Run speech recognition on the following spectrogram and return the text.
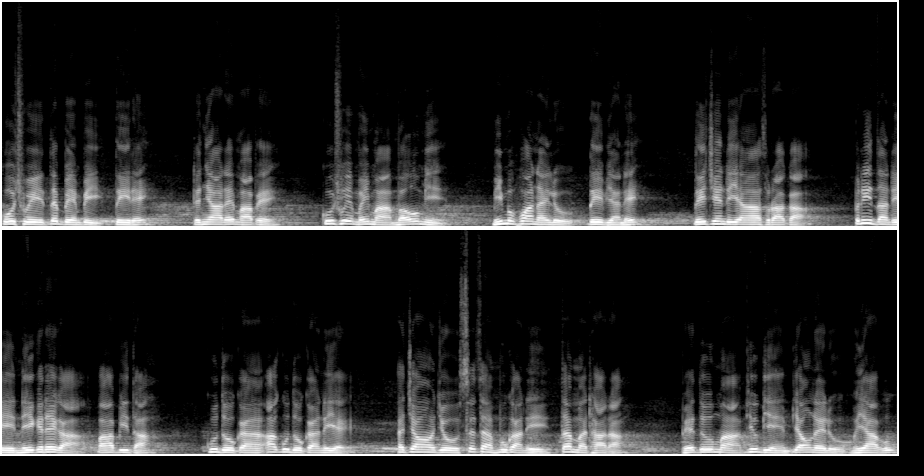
ကိုချွေတစ်ပင်ပြီးသေးတယ်တညာထဲမှာပဲကိုချွေမိမမအုံးမြင်မိမဖွားနိုင်လို့သေပြန်တယ်သေခြင်းတရားဆိုတာကပရိသန်တွေနေကြတဲ့ကပါပြီးသားကုသိုလ်ကံအကုသိုလ်ကံတွေရဲ့အကြောင်းအကျိုးဆက်ဆက်မှုကနေတတ်မှတ်ထားတာဘယ်သူမှပြုတ်ပြင်ပြောင်းလဲလို့မရဘူး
